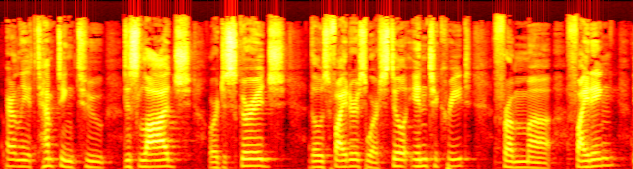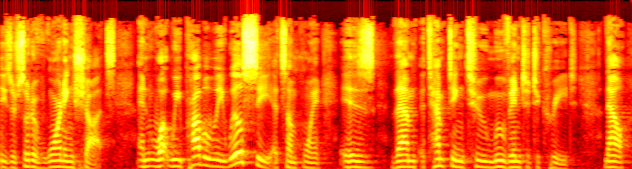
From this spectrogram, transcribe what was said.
apparently attempting to dislodge or discourage those fighters who are still in Tikrit from uh, fighting. These are sort of warning shots. And what we probably will see at some point is them attempting to move into Tikrit. Now,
